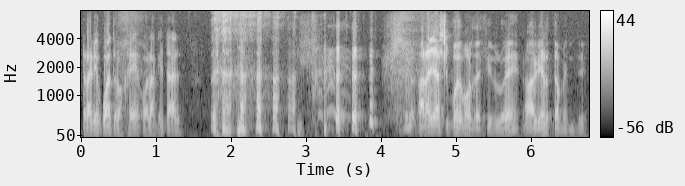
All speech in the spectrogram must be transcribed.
Radio 4G, hola, ¿qué tal? Ahora ya sí podemos decirlo, ¿eh? Abiertamente.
